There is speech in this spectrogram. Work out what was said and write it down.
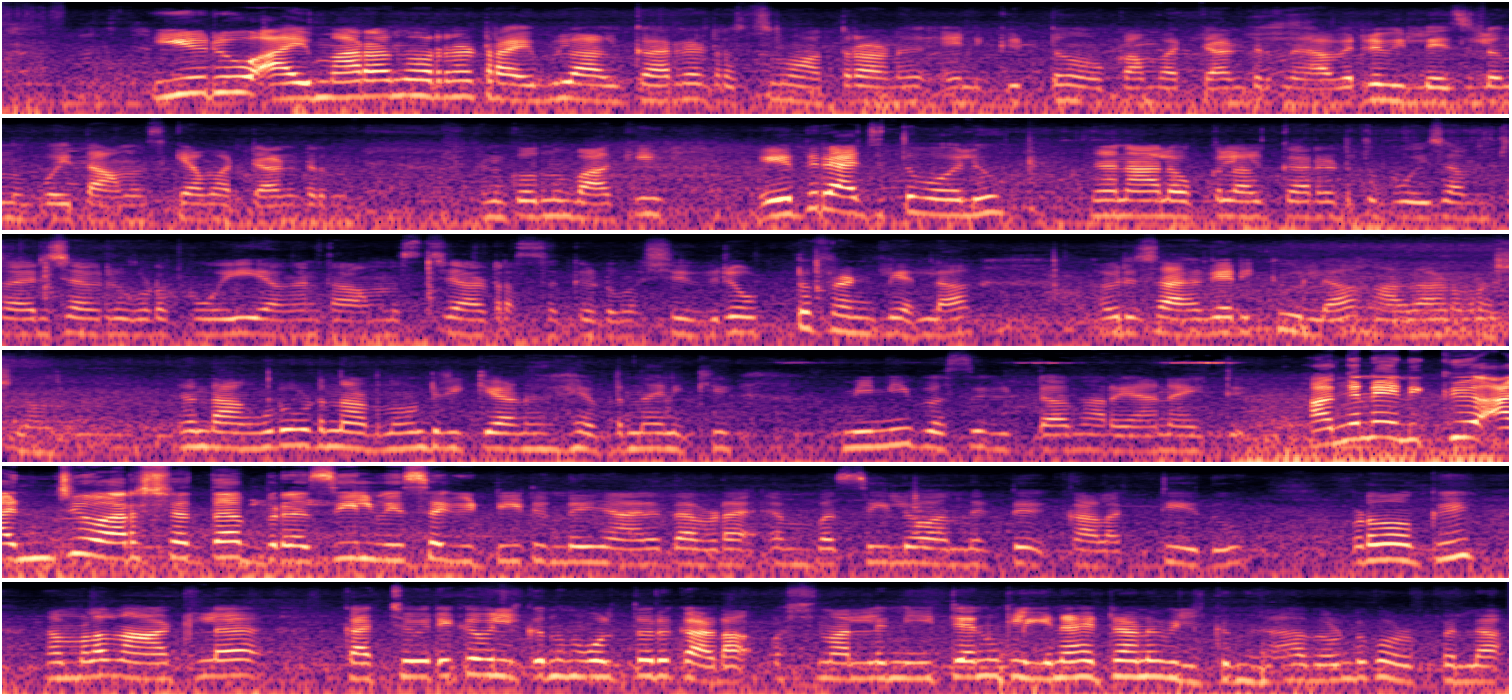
ഈ ഒരു ഐമാറ എന്ന് പറഞ്ഞ ട്രൈബൽ ആൾക്കാരുടെ ഡ്രസ്സ് മാത്രമാണ് എനിക്ക് ഇട്ട് നോക്കാൻ പറ്റാണ്ടിരുന്നത്. അവരുടെ വില്ലേജിലൊന്നും പോയി താമസിക്കാൻ പറ്റാണ്ടിരുന്നത്. എനിക്കൊന്നും ബാക്കി ഏത് രാജ്യത്ത് പോലും ഞാൻ ആ ലോക്കൽ ആൾക്കാരുടെ അടുത്ത് പോയി സംസാരിച്ച് അവരുടെ കൂടെ പോയി അങ്ങനെ താമസിച്ച് ആ ഡ്രസ്സൊക്കെ ഇടും. പക്ഷേ ഇവരൊട്ടും ഫ്രണ്ട്ലി അല്ല. അവർ സഹകരിക്കില്ല. അതാണ് പ്രശ്നം. ഞാൻ താങ്കളുടെ കൂടെ നടന്നുകൊണ്ടിരിക്കുകയാണ്. എവിടെ നിന്ന് എനിക്ക് മിനി ബസ് കിട്ടാന്ന് അറിയാനായിട്ട്. അങ്ങനെ എനിക്ക് അഞ്ച് വർഷത്തെ ബ്രസീൽ വിസ കിട്ടിയിട്ടുണ്ട്. ഞാനിത് അവിടെ എംബസിയിൽ വന്നിട്ട് കളക്ട് ചെയ്തു. ഇവിടെ നോക്ക് നമ്മളെ നാട്ടിലെ കച്ചോരിയൊക്കെ വിൽക്കുന്ന പോലത്തെ ഒരു കട. പക്ഷെ നല്ല നീറ്റ് ആൻഡ് ക്ലീൻ ആയിട്ടാണ് വിൽക്കുന്നത്. അതുകൊണ്ട് കുഴപ്പമില്ല.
